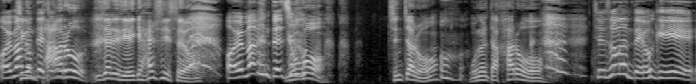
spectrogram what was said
어, 얼마면 지금 되죠? 바로 이 자리에서 얘기할 수 있어요. 얼마면 되죠? 요거 진짜로 어. 오늘 딱 하루 죄송한데 여기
